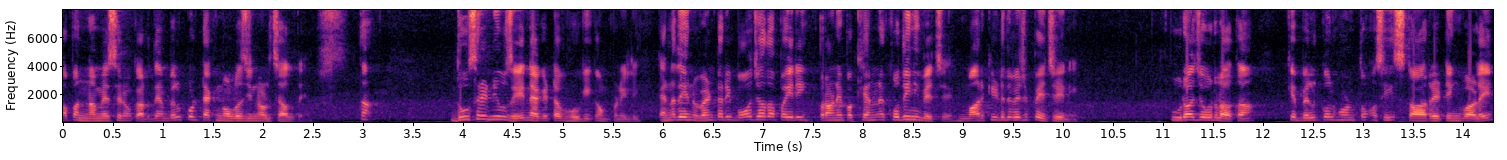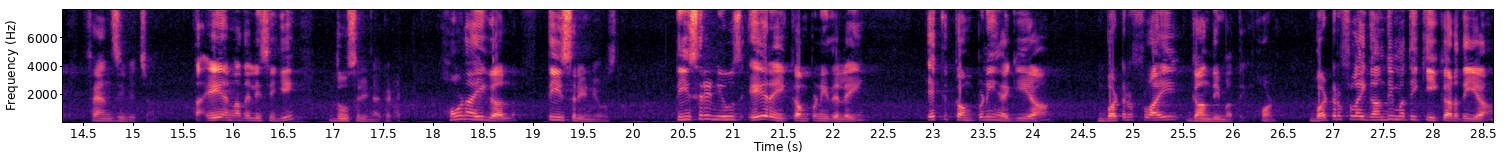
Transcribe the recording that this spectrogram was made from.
ਆਪਾਂ ਨਵੇਂ ਸਿਰੋਂ ਕਰਦੇ ਹਾਂ, ਬਿਲਕੁਲ ਟੈਕਨੋਲੋਜੀ ਨਾਲ ਚੱਲਦੇ ਹਾਂ। ਤਾਂ ਦੂਸਰੀ ਨਿਊਜ਼ ਇਹ 네ਗੇਟਿਵ ਹੋ ਗਈ ਕੰਪਨੀ ਲਈ। ਇਹਨਾਂ ਦੇ ਇਨਵੈਂਟਰੀ ਬਹੁਤ ਜ਼ਿਆਦਾ ਪਈ ਰਹੀ, ਪੁਰਾਣੇ ਪੱਖੇ ਇਹਨਾਂ ਨੇ ਖੁਦ ਹੀ ਨਹੀਂ ਵੇਚੇ ਮਾਰਕੀਟ ਦੇ ਵਿੱਚ ਭੇਜੇ ਨਹੀਂ। ਪੂਰਾ ਜ਼ੋਰ ਲਾਤਾ ਕਿ ਬਿਲਕੁਲ ਹੁਣ ਤੋਂ ਅਸੀਂ ਸਟਾਰ ਰੇਟਿੰਗ ਵਾਲੇ ਫੈਨਸ ਹੀ ਵੇਚਾਂ ਤਾਂ ਇਹ ਇਹਨਾਂ ਦੇ ਲਈ ਸੀਗੀ ਦੂਸਰੀ 네ਗੇਟਿਵ ਹੁਣ ਆਈ ਗੱਲ ਤੀਸਰੀ ਨਿਊਜ਼ ਤੀਸਰੀ ਨਿਊਜ਼ ਇਹ ਰਹੀ ਕੰਪਨੀ ਦੇ ਲਈ, ਇੱਕ ਕੰਪਨੀ ਹੈਗੀ ਆ ਬਟਰਫਲਾਈ ਗਾਂਧੀਮਤੀ। ਹੁਣ ਬਟਰਫਲਾਈ ਗਾਂਧੀਮਤੀ ਕੀ ਕਰਦੀ ਆ?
